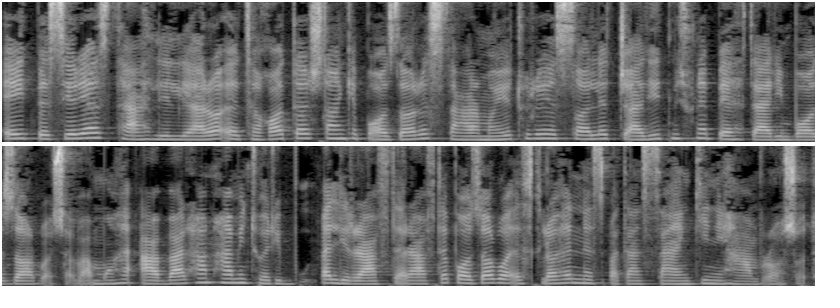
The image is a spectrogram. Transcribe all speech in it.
عید بسیاری از تحلیلگرا اعتقاد داشتن که بازار سرمایه توی سال جدید می‌تونه بهترین بازار باشه و ماه اول هم همینطوری بود. ولی رفته رفته بازار با اصلاح نسبتا سنگینی همراه شد.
